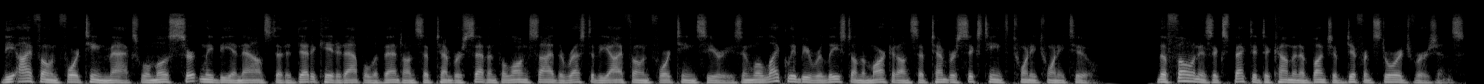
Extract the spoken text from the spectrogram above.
The iPhone 14 Max will most certainly be announced at a dedicated Apple event on September 7 alongside the rest of the iPhone 14 series and will likely be released on the market on September 16, 2022. The phone is expected to come in a bunch of different storage versions,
